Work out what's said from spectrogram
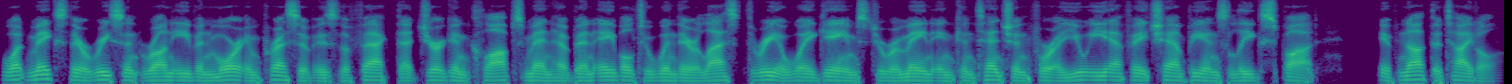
What makes their recent run even more impressive is the fact that Jurgen Klopp's men have been able to win their last three away games to remain in contention for a UEFA Champions League spot, if not the title.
